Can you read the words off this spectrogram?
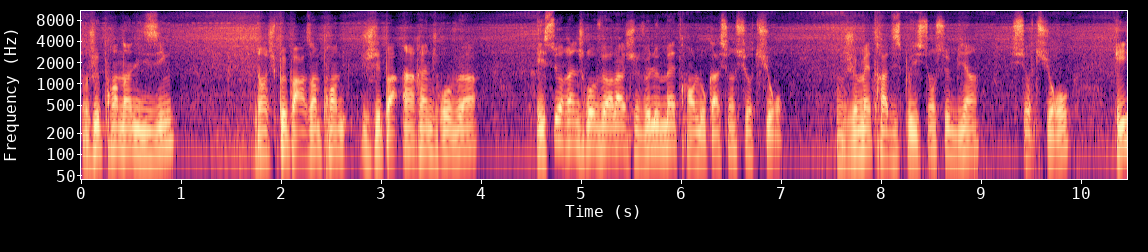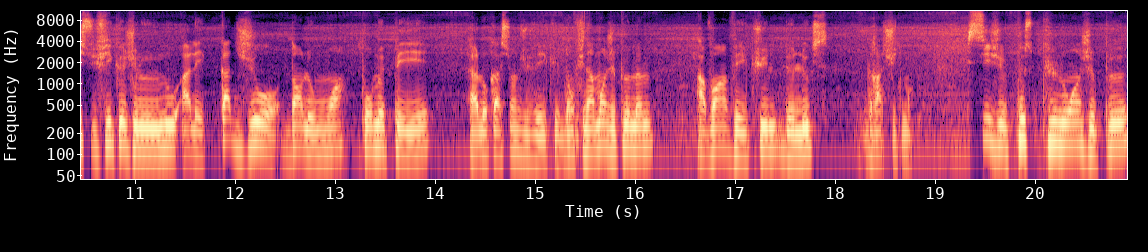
Donc je vais prendre un leasing. Donc je peux par exemple prendre, je sais pas, un Range Rover. Et ce Range Rover-là, je veux le mettre en location sur Turo. Je vais mettre à disposition ce bien sur Turo. Et il suffit que je le loue, allez, 4 jours dans le mois pour me payer la location du véhicule. Donc finalement, je peux même avoir un véhicule de luxe gratuitement. Si je pousse plus loin, je peux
